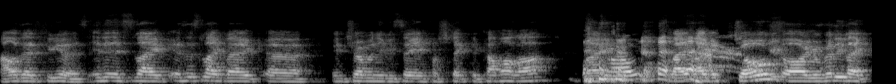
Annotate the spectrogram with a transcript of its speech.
How that feels? It is like it is like like uh, in Germany we say versteckte Kamera, like, like like a joke, or you really like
